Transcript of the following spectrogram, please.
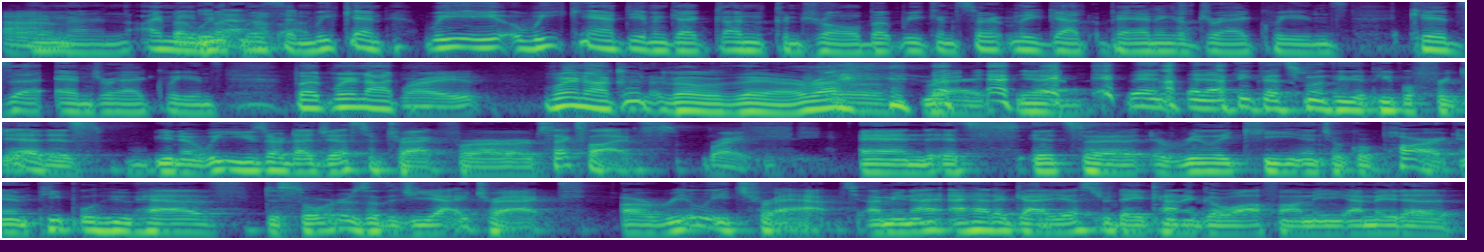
Um, Amen. I mean, we but listen, we can we we can't even get gun control, but we can certainly get banning of drag queens, kids, uh, and drag queens. But we're not Right. we're not going to go there, right? right yeah and, and i think that's one thing that people forget is you know we use our digestive tract for our sex lives Right. And it's it's a, a really key integral part. And people who have disorders of the gi tract are really trapped. I mean i, I had a guy yesterday kind of go off on me. I made a,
